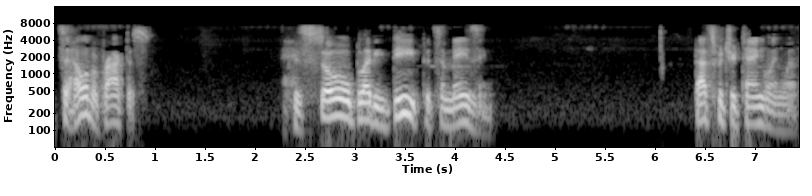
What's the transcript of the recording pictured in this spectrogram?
It's a hell of a practice. It's so bloody deep, it's amazing. That's what you're tangling with.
